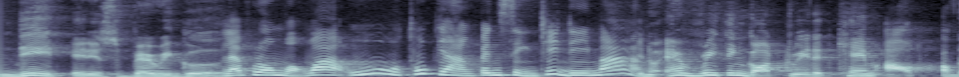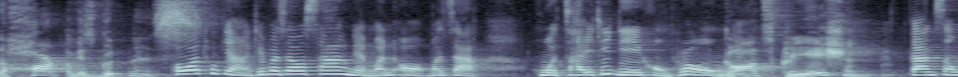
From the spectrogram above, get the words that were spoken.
Indeed, it is very good. และพระองค์บอกว่าอู้ทุกอย่างเป็นสิ่งที่ดีมาก You know, everything God created came out of the heart of His goodness. เพราะว่าทุกอย่างที่พระเจ้าสร้างเนี่ยมันออกมาจาก หัวใจที่ดีของพระองค์ God's creation การทรง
